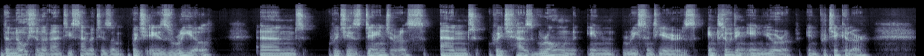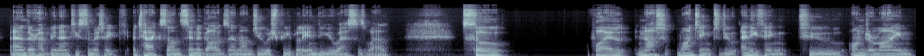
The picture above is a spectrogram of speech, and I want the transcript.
the notion of anti Semitism, which is real and which is dangerous and which has grown in recent years, including in Europe in particular. And there have been anti Semitic attacks on synagogues and on Jewish people in the US as well. So, while not wanting to do anything to undermine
